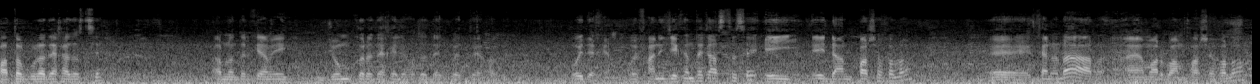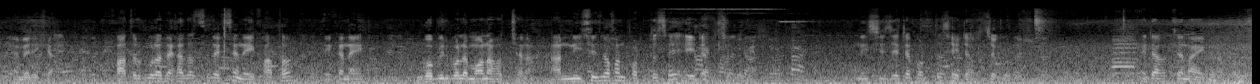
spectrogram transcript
পাথরগুলো দেখা যাচ্ছে। আপনাদেরকে আমি জুম করে দেখাইলে হয়তো দেখবে হবে। ওই দেখেন, ওই পানি যেখান থেকে আসতেছে, এই এই ডান পাশে হলো কানাডা আর আমার বাম পাশে হলো আমেরিকা। পাথরগুলো দেখা যাচ্ছে, দেখছেন? এই পাথর এখানে গভীর বলে মনে হচ্ছে না। আর নিচে যখন পড়তেছে, এইটা হচ্ছে গভীর। নিচে যেটা পড়তেছে এটা হচ্ছে গভীর এটা হচ্ছে নাইগ্রা ফলস।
